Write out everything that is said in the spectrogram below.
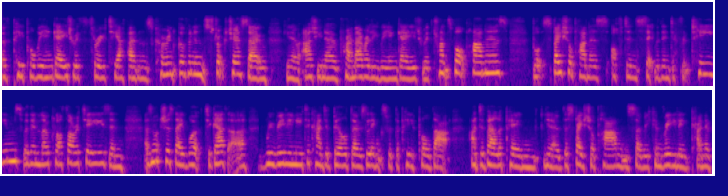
of people we engage with through TFN's current governance structure. So, you know, as you know, primarily we engage with transport planners, but spatial planners often sit within different teams within local authorities. And as much as they work together, we really need to kind of build those links with the people that are developing, you know, the spatial plans so we can really kind of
